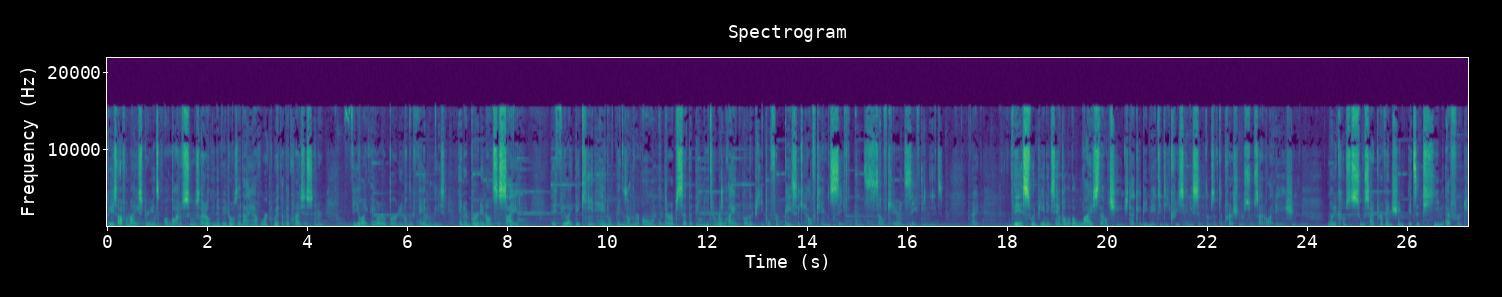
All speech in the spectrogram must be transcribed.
based off of my experience, a lot of suicidal individuals that I have worked with at the crisis center feel like they are a burden on their families and a burden on society. They feel like they can't handle things on their own and they're upset that they need to rely on other people for basic healthcare and safe and self-care and safety needs. Right? This would be an example of a lifestyle change that could be made to decrease any symptoms of depression or suicidal ideation. Mm-hmm. When it comes to suicide prevention, it's a team effort,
